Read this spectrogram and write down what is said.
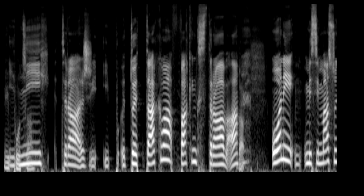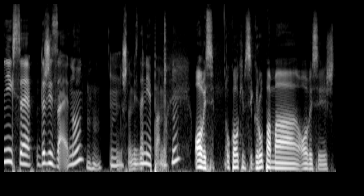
I i, njih traži. I pu- to je takva fucking strava. Da. Oni, mislim, masu njih se drži zajedno, Mhm. mm, što mislim da nije pametno. Ovisi. U kolikim si grupama, ovisi šta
